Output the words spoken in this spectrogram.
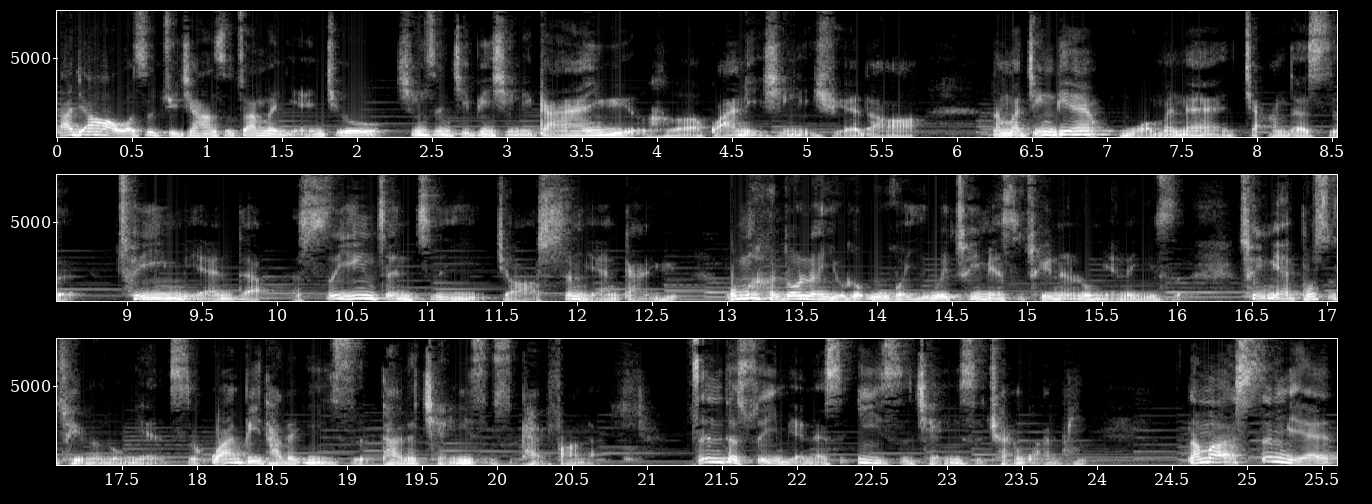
大家好，我是举强，是专门研究精神疾病心理干预和管理心理学的啊。那么今天我们呢讲的是催眠的适应症之一，叫失眠干预。我们很多人有个误会，以为催眠是催人入眠的意思。催眠不是催人入眠，是关闭他的意识，他的潜意识是开放的。真的睡眠呢是意识、潜意识全关闭。那么失眠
